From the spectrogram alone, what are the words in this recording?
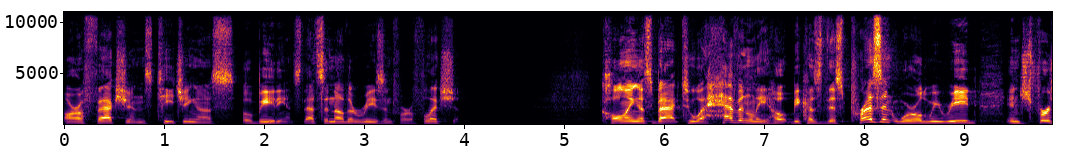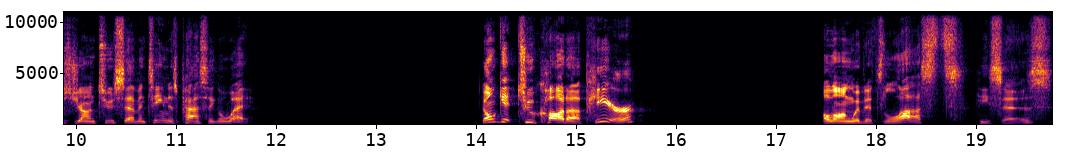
our affections teaching us obedience. That's another reason for affliction. calling us back to a heavenly hope because this present world we read in 1 John 2:17 is passing away. Don't get too caught up here along with its lusts, he says,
